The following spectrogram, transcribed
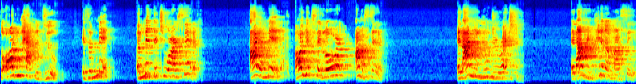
So all you have to do is admit. Admit that you are a sinner. I admit. All you have to say, Lord, I'm a sinner. And I need new direction. And I repent of my sin.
